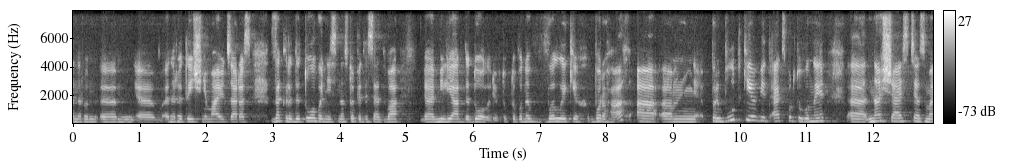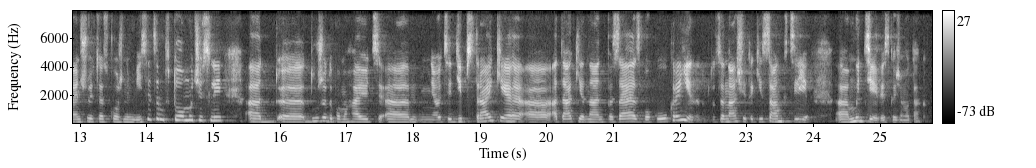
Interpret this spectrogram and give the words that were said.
енергетичні, мають зараз закредитованість на 152 е, мільярди доларів. Тобто вони в великих боргах. А ем, прибутки від експорту вони на щастя зменшуються з кожним місяцем, в тому числі дуже допомагають ці діпстрайки, атаки на НПЗ з боку України. Тобто це наші такі санкції е, миттєві, скажімо так.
